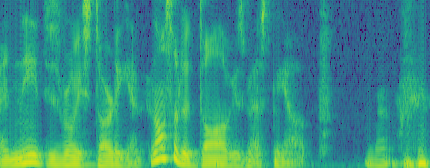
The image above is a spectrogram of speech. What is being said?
I need to really start again. And also the dog has messed me up. No.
